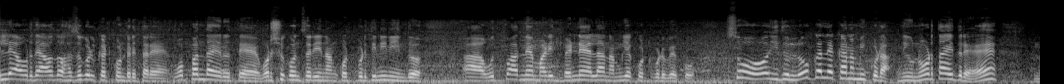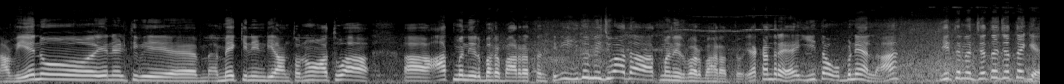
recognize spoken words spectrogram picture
ಇಲ್ಲೇ ಅವ್ರದ್ದು ಯಾವುದೋ ಹಸುಗಳು ಕಟ್ಕೊಂಡಿರ್ತಾರೆ. ಒಪ್ಪಂದ ಇರುತ್ತೆ. ವರ್ಷಕ್ಕೊಂದ್ಸರಿ ನಾನು ಕೊಟ್ಬಿಡ್ತೀನಿ ನಿಂದು ಉತ್ಪಾದನೆ ಮಾಡಿದ ಬೆಣ್ಣೆ ಎಲ್ಲ ನಮಗೆ ಕೊಟ್ಬಿಡಬೇಕು. ಸೊ ಇದು ಲೋಕಲ್ ಎಕಾನಮಿ ಕೂಡ. ನೀವು ನೋಡ್ತಾ ಇದ್ದರೆ ನಾವೇನು ಏನು ಹೇಳ್ತೀವಿ ಮೇಕ್ ಇನ್ ಇಂಡಿಯಾ ಅಂತನೋ ಅಥವಾ ಆತ್ಮನಿರ್ಭರ ಭಾರತ್ ಅಂತೀವಿ, ಇದು ನಿಜವಾದ ಆತ್ಮನಿರ್ಭರ ಭಾರತ್. ಯಾಕಂದರೆ ಈತ ಒಬ್ಬನೇ ಅಲ್ಲ. ಈತನ ಜೊತೆ ಜೊತೆಗೆ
